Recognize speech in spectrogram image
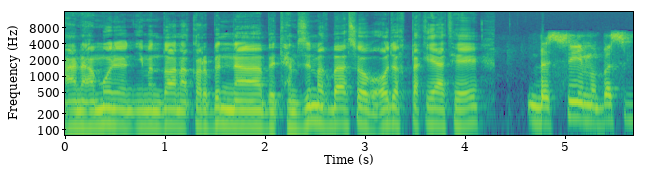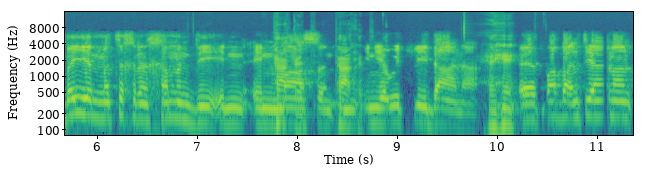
أنا همون إيمان دانا قربنا بتهمزمغ باسو بعودخ بقياته بس سيما بس بين ما تخرن خمندي ان ان ماصن ان يويت لي دانا. طبعا انت أنا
